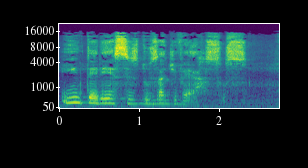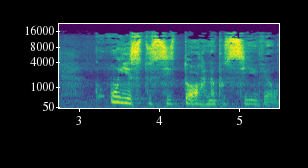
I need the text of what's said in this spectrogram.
e interesses dos adversos. Como isto se torna possível?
